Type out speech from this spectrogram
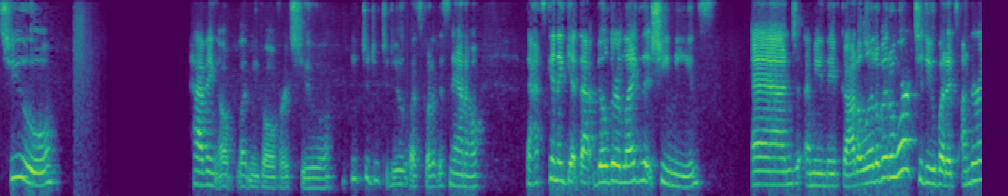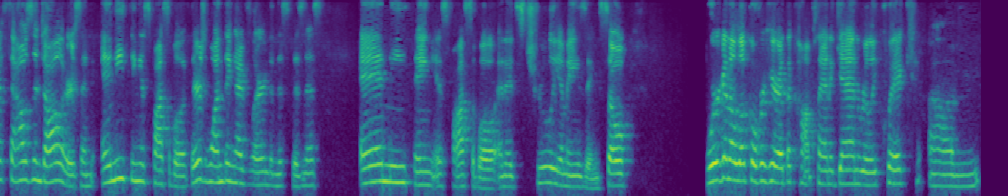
to having oh let me go over to let's go to this nano that's going to get that builder leg that she needs. And i mean they've got a little bit of work to do but it's under a thousand dollars and anything is possible. If there's one thing i've learned in this business anything is possible and it's truly amazing. So we're going to look over here at the comp plan again really quick um,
